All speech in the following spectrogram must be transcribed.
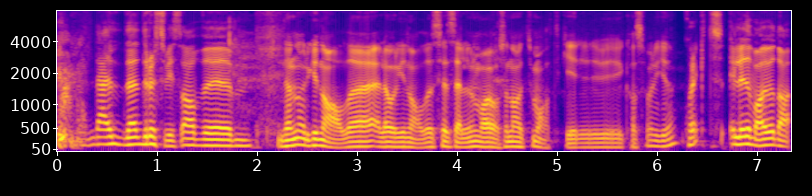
Det er, det er drøssevis av eh, Den originale, eller originale CSL-en var jo også en automatgirkasse, var det ikke det? Korrekt. Eller det var jo da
